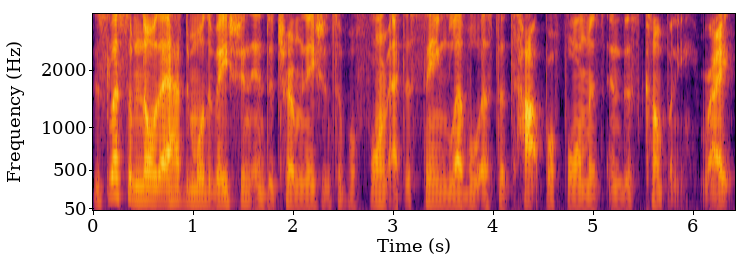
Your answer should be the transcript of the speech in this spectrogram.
this lets them know that I have the motivation and determination to perform at the same level as the top performers in this company, right?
